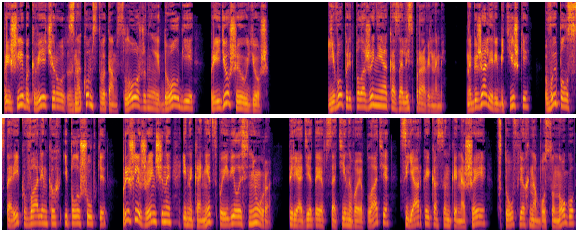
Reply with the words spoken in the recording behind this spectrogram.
Пришли бы к вечеру, знакомства там сложные, долгие, придешь и уйдешь. Его предположения оказались правильными. Набежали ребятишки, Выполз старик в валенках и полушубке, пришли женщины, и, наконец, появилась Нюра, переодетая в сатиновое платье с яркой косынкой на шее, в туфлях на босу ногу,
